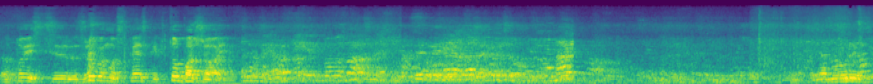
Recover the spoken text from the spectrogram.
Тобто е, зробимо списки, хто бажає. Олівка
